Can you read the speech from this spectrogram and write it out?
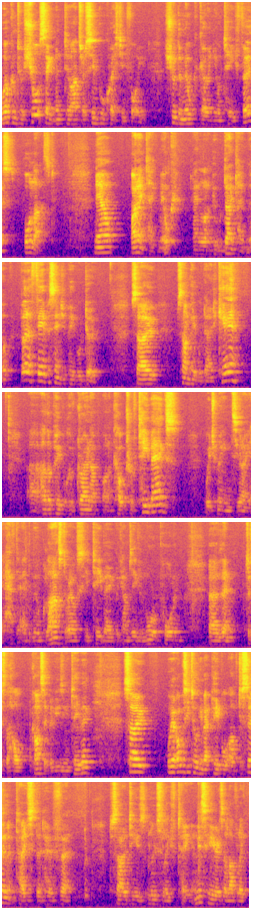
welcome to a short segment to answer a simple question for you. Should the milk go in your tea first or last? Now, I don't take milk and a lot of people don't take milk, but a fair percentage of people do. So some people don't care, uh, other people have grown up on a culture of tea bags, which means you know you have to add the milk last or else your tea bag becomes even more important uh, than just the whole concept of using a tea bag. So we're obviously talking about people of discernment taste that have uh, decided to use loose leaf tea. And this here is a lovely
